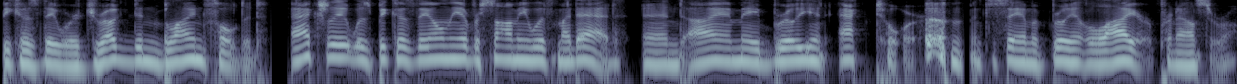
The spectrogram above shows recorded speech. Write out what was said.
because they were drugged and blindfolded. Actually, it was because they only ever saw me with my dad, and I am a brilliant actor. meant to say I'm a brilliant liar, pronounced it wrong.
